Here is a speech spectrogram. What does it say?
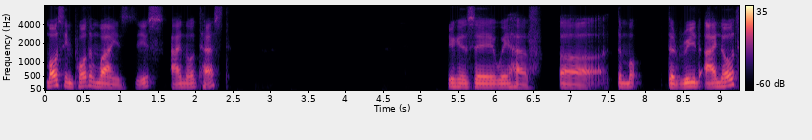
most important one is this inode test. You can say we have uh, the, the read inode.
